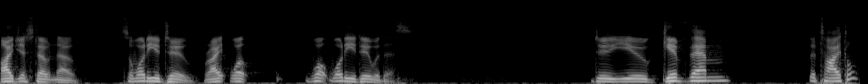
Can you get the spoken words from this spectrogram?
I just don't know. So what do you do, right? What what what do you do with this? Do you give them the title?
